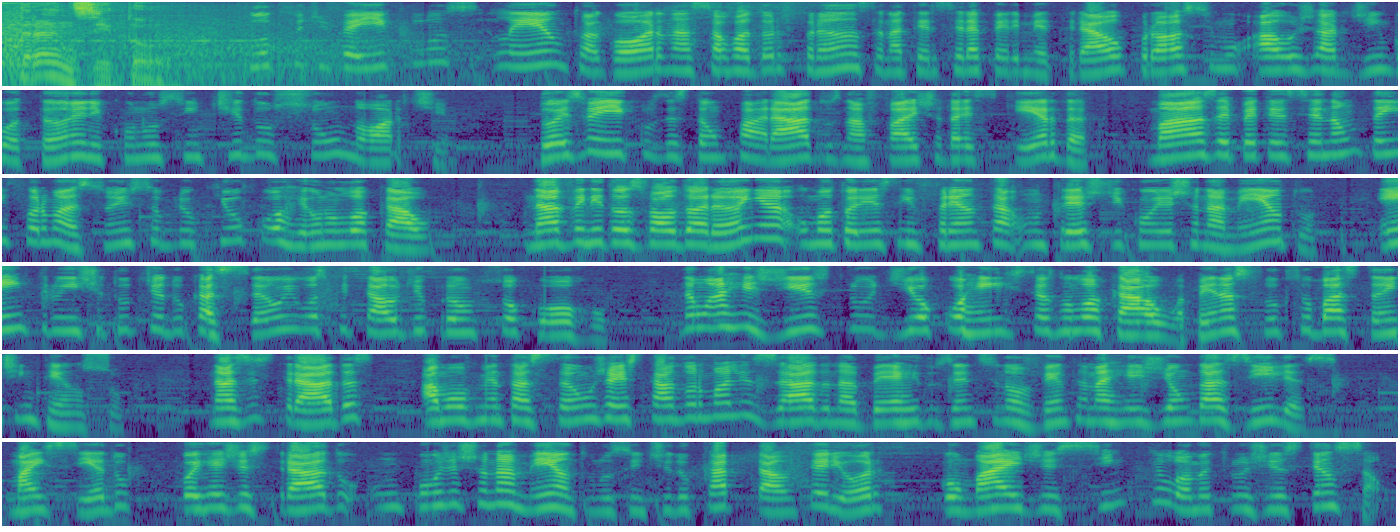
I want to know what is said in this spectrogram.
Trânsito. Fluxo de veículos lento agora na Salvador França, na terceira perimetral, próximo ao Jardim Botânico, no sentido sul-norte. Dois veículos estão parados na faixa da esquerda, mas a EPTC não tem informações sobre o que ocorreu no local. Na Avenida Oswaldo Aranha, o motorista enfrenta um trecho de congestionamento entre o Instituto de Educação e o Hospital de Pronto-Socorro. Não há registro de ocorrências no local, apenas fluxo bastante intenso. Nas estradas, a movimentação já está normalizada na BR-290 na região das ilhas. Mais cedo, foi registrado um congestionamento no sentido capital interior, com mais de 5 quilômetros de extensão.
